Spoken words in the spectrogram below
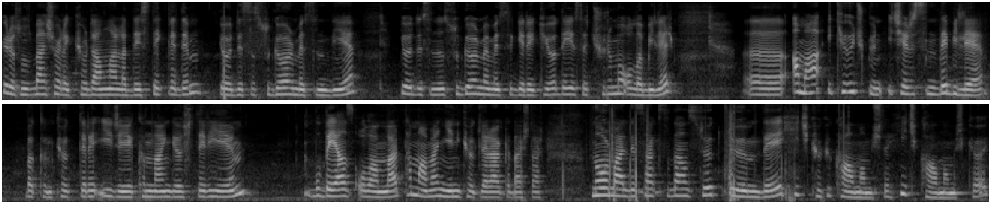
Görüyorsunuz ben şöyle kürdanlarla destekledim. Gövdesi su görmesin diye gövdesinin su görmemesi gerekiyor. Değilse çürüme olabilir. Ee, ama 2-3 gün içerisinde bile bakın köklere iyice yakından göstereyim. Bu beyaz olanlar tamamen yeni kökler arkadaşlar. Normalde saksıdan söktüğümde hiç kökü kalmamıştı. Hiç kalmamış kök.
